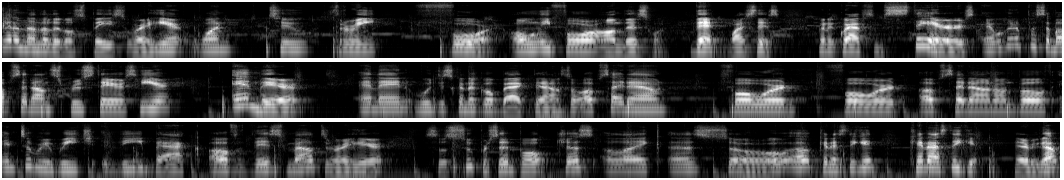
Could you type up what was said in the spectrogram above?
And another little space right here. One, two, three, four. Only four on this one. Then, watch this. We're going to grab some stairs, and we're going to put some upside down spruce stairs here and there. And then we're just going to go back down. So upside down, forward, forward, upside down on both until we reach the back of this mountain right here. So super simple, just like uh, so. Oh, can I sneak in? Can I sneak in? There we go.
